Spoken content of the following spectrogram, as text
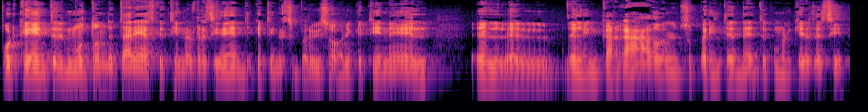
Porque entre el montón de tareas que tiene el residente y que tiene el supervisor y que tiene el, el, el, encargado, el superintendente, como le quieres decir,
